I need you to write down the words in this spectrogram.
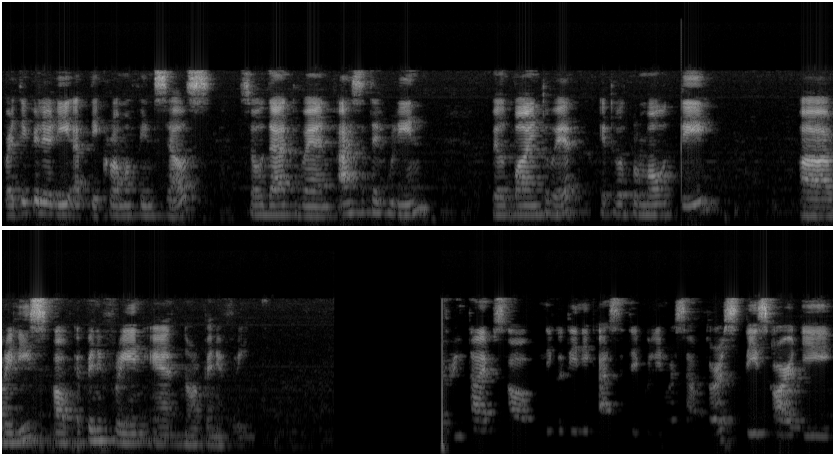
particularly at the chromaffin cells, so that when acetylcholine will bind to it, it will promote the uh, release of epinephrine and norepinephrine. Types of nicotinic acetylcholine receptors. These are the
